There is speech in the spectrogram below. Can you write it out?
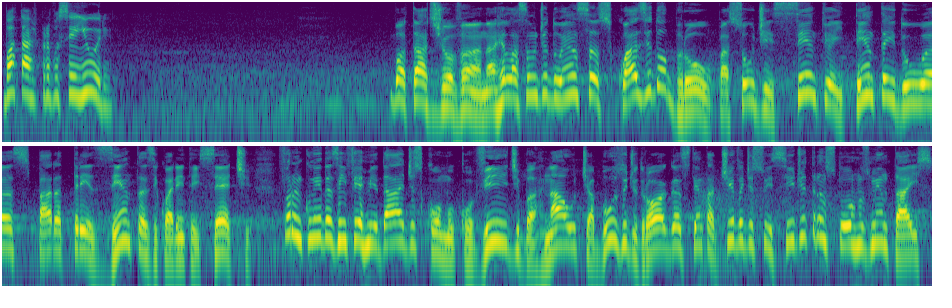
Boa tarde para você, Yuri. Boa tarde, Giovana. A relação de doenças quase dobrou, passou de 182 para 347. Foram incluídas enfermidades como Covid, burnout, abuso de drogas, tentativa de suicídio e transtornos mentais.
